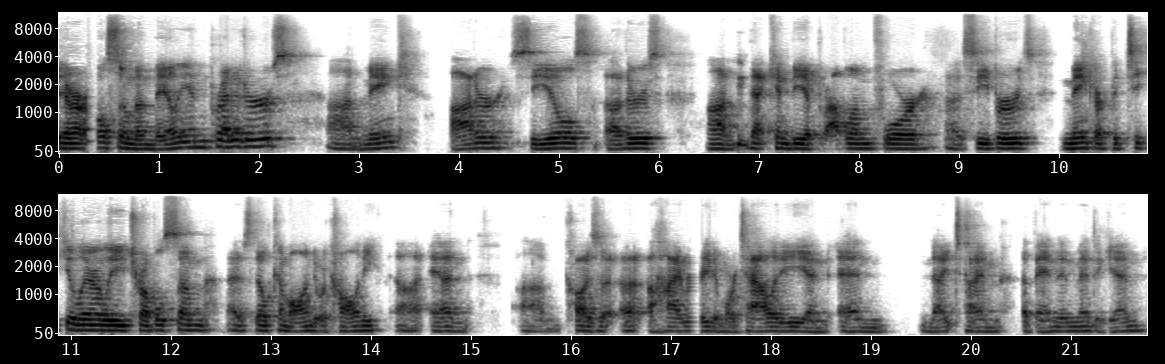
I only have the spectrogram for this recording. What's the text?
there are also mammalian predators, uh, mink, otter, seals, others, um, that can be a problem for uh, seabirds. Mink are particularly troublesome as they'll come on to a colony uh, and um, cause a, a, high rate of mortality and, and nighttime abandonment again.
